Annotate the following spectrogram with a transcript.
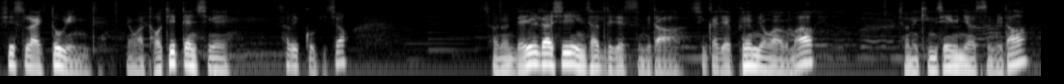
She's Like the Wind. 영화 더티 댄싱의 삽입곡이죠. 저는 내일 다시 인사드리겠습니다. 지금까지 FM 영화 음악 저는 김세윤이었습니다.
